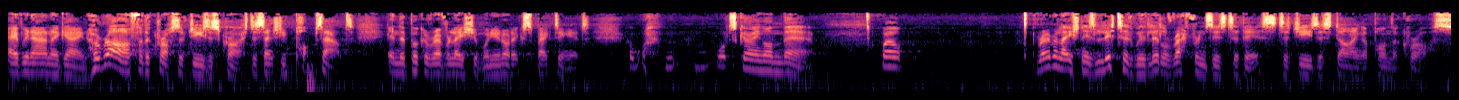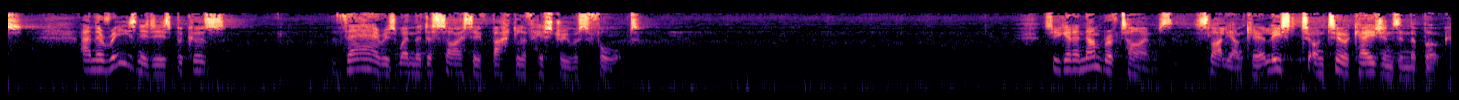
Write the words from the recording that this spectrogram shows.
every now and again. Hurrah for the cross of Jesus Christ essentially pops out in the book of Revelation when you're not expecting it. What's going on there? Well, Revelation is littered with little references to this, to Jesus dying upon the cross. And the reason it is because there is when the decisive battle of history was fought. So you get a number of times, slightly unclear, at least on two occasions in the book,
